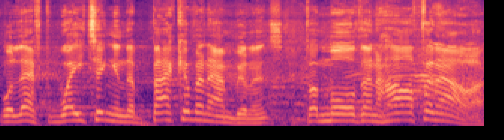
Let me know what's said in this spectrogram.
were left waiting in the back of an ambulance for more than half an hour.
